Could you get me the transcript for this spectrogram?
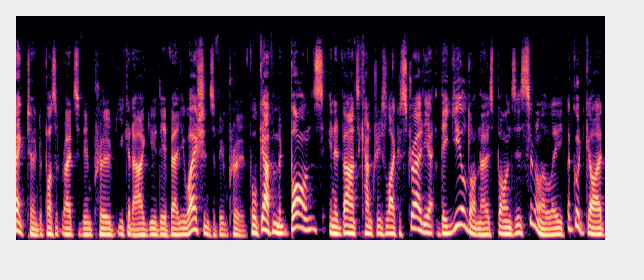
Bank term deposit rates have improved. You could argue their valuations have improved. For government bonds in advanced countries like Australia, the yield on those bonds is similarly a good guide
